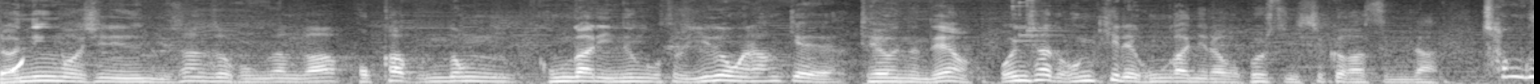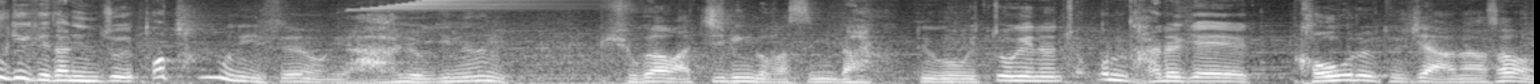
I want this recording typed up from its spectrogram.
러닝머신은 유산소 공간과 복합 운동 공간이 있는 곳으로 이동을 함께 되었는데요. 원샷 원킬의 공간이라고 볼 수 있을 것 같습니다. 천국의 계단 있는 쪽에 또 창문이 있어요. 야 여기는 뷰가 맛집인 것 같습니다. 그리고 이쪽에는 조금 다르게 거울을 두지 않아서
